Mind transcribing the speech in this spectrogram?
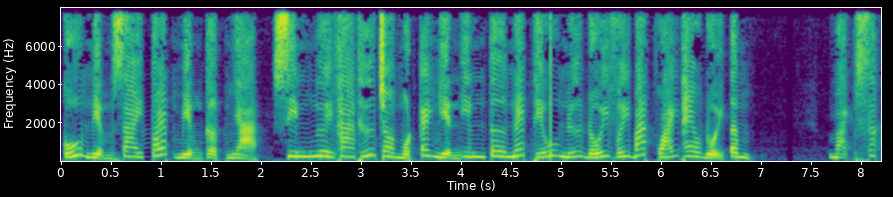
Cố niệm dai toét miệng cợt nhả, xin ngươi tha thứ cho một cái nghiện internet thiếu nữ đối với bát quái theo đuổi tâm. Bạch sắc.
